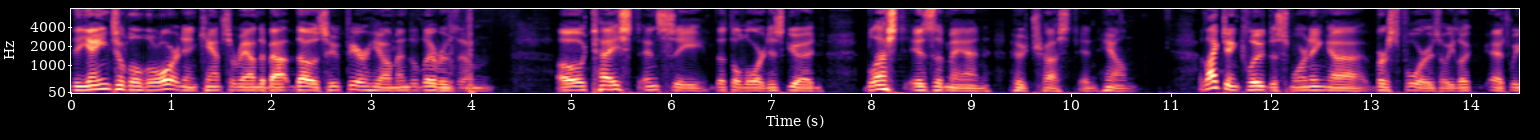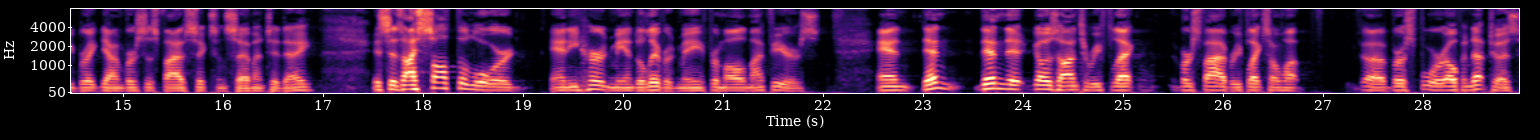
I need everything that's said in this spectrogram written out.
The angel of the Lord encamps around about those who fear him and delivers them. Oh, taste and see that the Lord is good. Blessed is the man who trusts in him. I'd like to include this morning uh, verse 4 as we look as we break down verses 5, 6, and 7 today. It says, I sought the Lord, and he heard me and delivered me from all my fears. And then, then it goes on to reflect, verse 5 reflects on what uh, verse 4 opened up to us.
